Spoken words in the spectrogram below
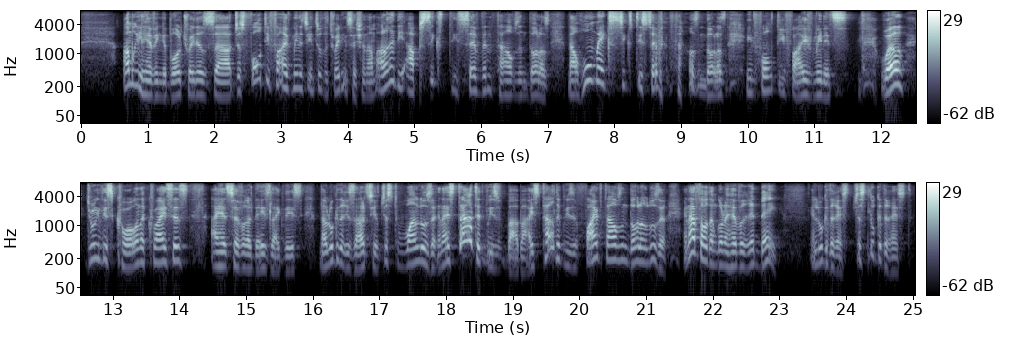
I'm really having a ball traders. Uh, just 45 minutes into the trading session, I'm already up $67,000. Now, who makes $67,000 in 45 minutes? Well, during this Corona crisis, I had several days like this. Now look at the results here, just one loser. And I started with Baba. I started with a $5,000 loser. And I thought I'm going to have a red day. And look at the rest. Just look at the rest.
